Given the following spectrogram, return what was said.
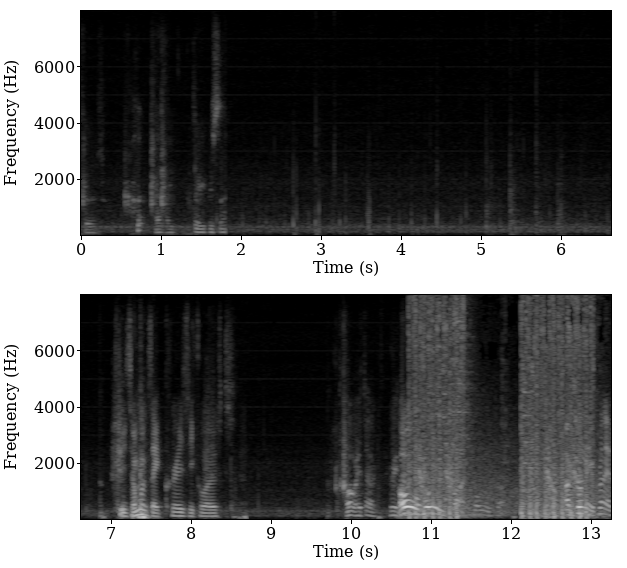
Food. Have like 30%. Dude, someone's like crazy close. Oh, right there. Right Oh, there. holy fuck, holy fuck. I'm from there, from there.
